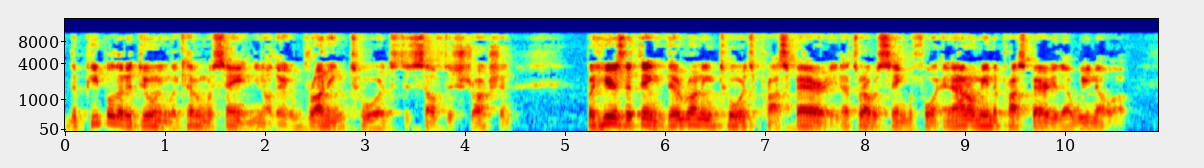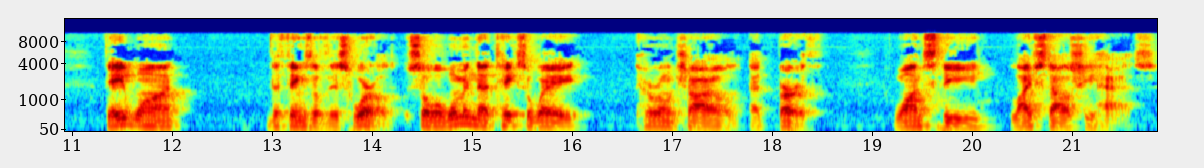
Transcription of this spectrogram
The people that are doing, like Kevin was saying, you know, they're running towards the self destruction. But here's the thing they're running towards prosperity. That's what I was saying before. And I don't mean the prosperity that we know of. They want the things of this world. So a woman that takes away her own child at birth wants the lifestyle she has.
